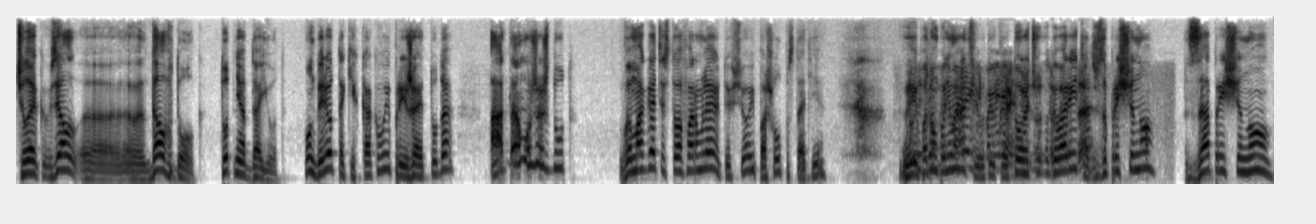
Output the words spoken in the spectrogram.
человек взял, э, дал в долг, тот не отдает. Он берет таких, как вы, приезжает туда, а там уже ждут. Вымогательство оформляют, и все, и пошел по статье. Ну, и потом, понимаете, вот это, то, о чем вы говорите, да? это же запрещено. Запрещено.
